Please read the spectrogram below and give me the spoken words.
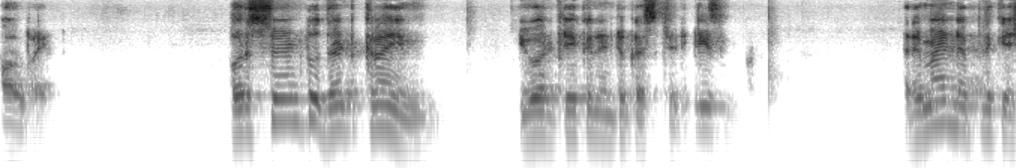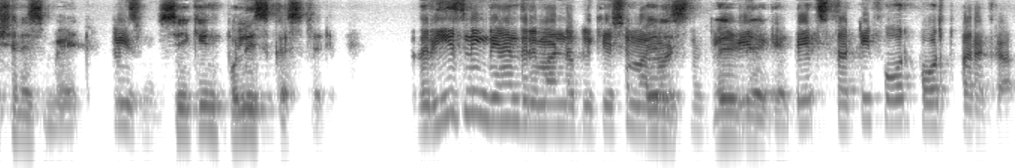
All right. Pursuant to that crime, you are taken into custody. please, Remand application is made please. seeking police custody. The reasoning behind the remand application, my Where is- where do I get page thirty-four, fourth paragraph.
